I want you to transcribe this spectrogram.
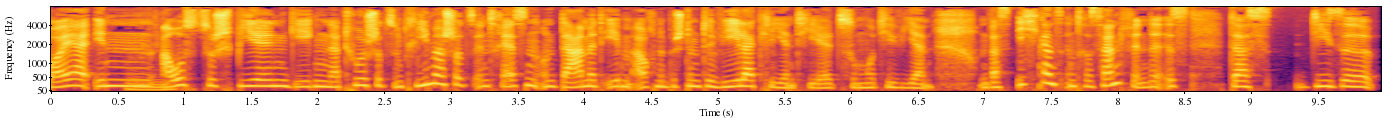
BäuerInnen mhm. auszuspielen gegen Naturschutz- und Klimaschutzinteressen und damit eben auch eine bestimmte Wählerklientel zu motivieren. Und was ich ganz interessant finde, ist, dass diese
